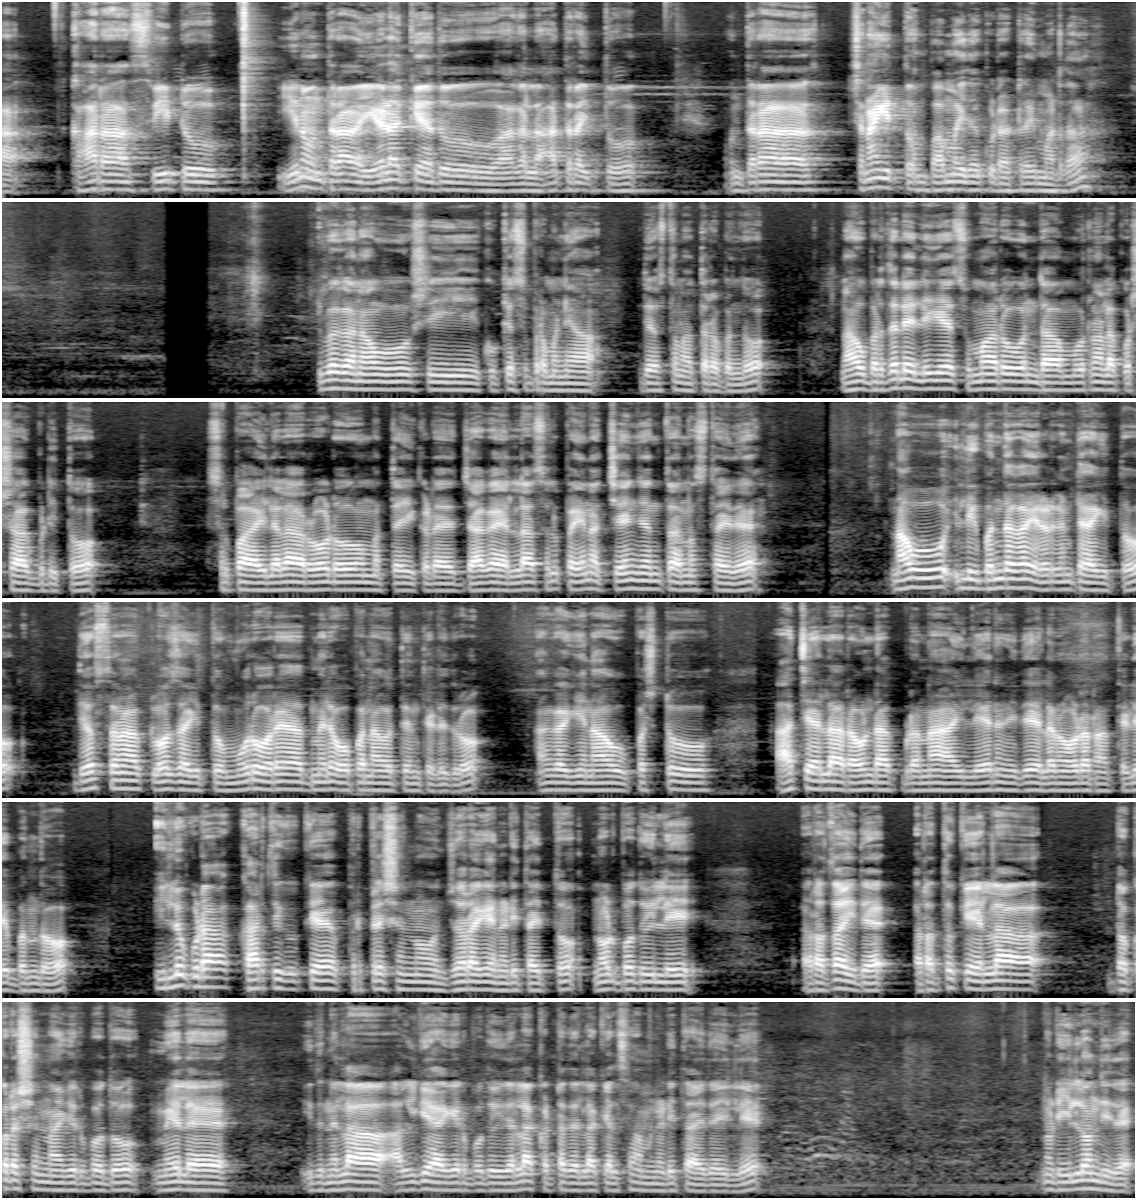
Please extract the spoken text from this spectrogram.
ಖಾರ, ಸ್ವೀಟು, ಏನೋ ಒಂಥರ ಹೇಳೋಕ್ಕೆ ಅದು ಆಗಲ್ಲ, ಆ ಥರ ಇತ್ತು. ಒಂಥರ ಚೆನ್ನಾಗಿತ್ತು. ಬಾಮೈದ ಕೂಡ ಟ್ರೈ ಮಾಡ್ದ. ಇವಾಗ ನಾವು ಶ್ರೀ ಕುಕ್ಕೆ ಸುಬ್ರಹ್ಮಣ್ಯ ದೇವಸ್ಥಾನ ಹತ್ತಿರ ಬಂದು, ನಾವು ಬರ್ದಲ್ಲೇ ಇಲ್ಲಿಗೆ ಸುಮಾರು ಒಂದು ಮೂರ್ನಾಲ್ಕು ವರ್ಷ ಆಗಿಬಿಟ್ಟಿತ್ತು. ಸ್ವಲ್ಪ ಇಲ್ಲೆಲ್ಲ ರೋಡು ಮತ್ತು ಈ ಕಡೆ ಜಾಗ ಎಲ್ಲ ಸ್ವಲ್ಪ ಏನೋ ಚೇಂಜ್ ಅಂತ ಅನ್ನಿಸ್ತಾ ಇದೆ. ನಾವು ಇಲ್ಲಿಗೆ ಬಂದಾಗ ಎರಡು ಗಂಟೆ ಆಗಿತ್ತು. ದೇವಸ್ಥಾನ ಕ್ಲೋಸ್ ಆಗಿತ್ತು. ಮೂರುವರೆ ಆದಮೇಲೆ ಓಪನ್ ಆಗುತ್ತೆ ಅಂತ ಹೇಳಿದರು. ಹಾಗಾಗಿ ನಾವು ಫಸ್ಟು ಆಚೆ ಎಲ್ಲ ರೌಂಡ್ ಹಾಕ್ಬಿಡೋಣ, ಇಲ್ಲಿ ಏನೇನಿದೆ ಎಲ್ಲ ನೋಡೋಣ ಅಂತೇಳಿ ಬಂದು, ಇಲ್ಲೂ ಕೂಡ ಕಾರ್ತಿಕಕ್ಕೆ ಪ್ರಿಪ್ರೇಷನ್ನು ಜೋರಾಗೆ ನಡೀತಾ ಇತ್ತು. ನೋಡ್ಬೋದು ಇಲ್ಲಿ ರಥ ಇದೆ. ರಥಕ್ಕೆ ಎಲ್ಲ ಡೆಕೋರೇಷನ್ ಆಗಿರ್ಬೋದು, ಮೇಲೆ ಇದನ್ನೆಲ್ಲ ಅಲ್ಗೆ ಆಗಿರ್ಬೋದು, ಇದೆಲ್ಲ ಕಟ್ಟೋದೆಲ್ಲ ಕೆಲಸ ನಡೀತಾ ಇದೆ ಇಲ್ಲಿ. ನೋಡಿ, ಇಲ್ಲೊಂದಿದೆ.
